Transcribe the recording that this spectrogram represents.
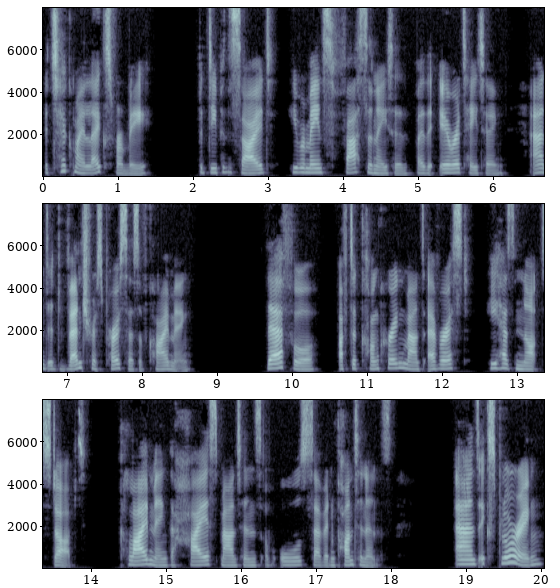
It took my legs from me. But deep inside, he remains fascinated by the irritating and adventurous process of climbing. Therefore, after conquering Mount Everest, he has not stopped, climbing the highest mountains of all seven continents, and exploring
